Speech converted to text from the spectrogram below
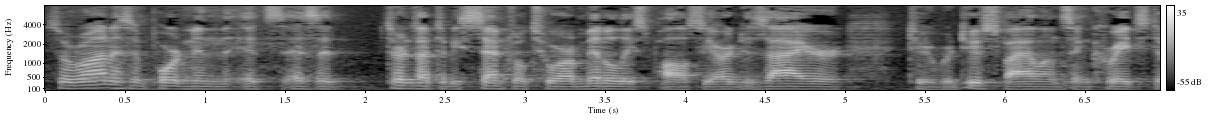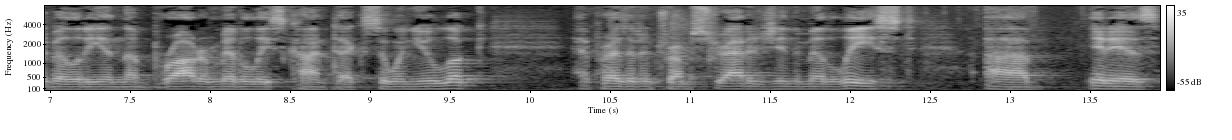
So Iran is important, and it's as it turns out to be central to our Middle East policy, our desire to reduce violence and create stability in the broader Middle East context. So when you look at President Trump's strategy in the Middle East, uh, it is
